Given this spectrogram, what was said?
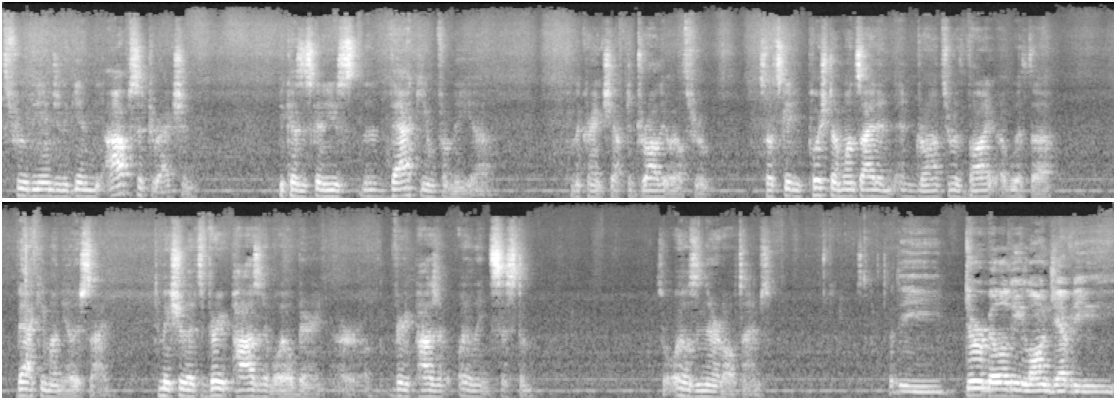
through the engine again in the opposite direction, because it's going to use the vacuum from the uh, from the crankshaft to draw the oil through. So it's getting pushed on one side and, and drawn through with vi- with uh, vacuum on the other side to make sure that it's a very positive oil bearing or a very positive oiling system. So oil's in there at all times. But the durability, longevity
